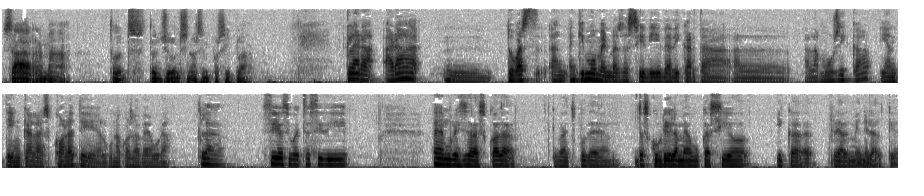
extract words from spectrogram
s'ha de remar tots, tots junts, si no és impossible. Clara, ara tu vas, en, en quin moment vas decidir dedicar-te a la música i entenc que l'escola té alguna cosa a veure. Clar, sí, o sigui, vaig decidir eh, gràcies a l'escola que vaig poder descobrir la meva vocació i que realment era el que,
